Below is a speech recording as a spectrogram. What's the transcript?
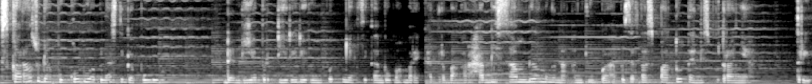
Sekarang sudah pukul 12.30 dan dia berdiri di rumput menyaksikan rumah mereka terbakar habis sambil mengenakan jubah beserta sepatu tenis putranya, Trip.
